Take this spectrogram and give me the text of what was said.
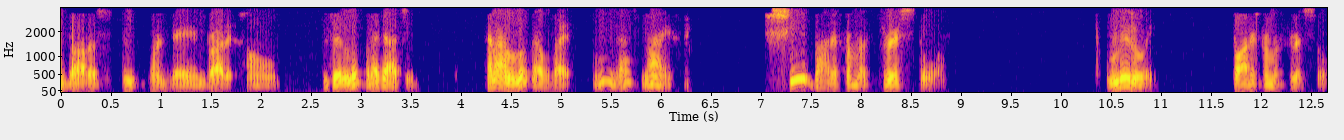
bought a suit one day and brought it home. She said, "Look what I got you," and I looked. I was like, "Ooh, that's nice." She bought it from a thrift store. Literally, bought it from a thrift store.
